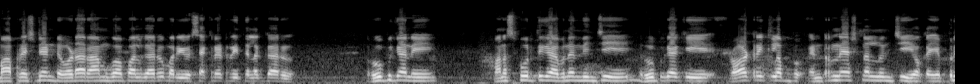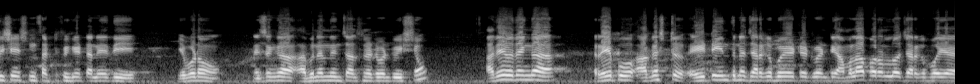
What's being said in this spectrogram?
మా ప్రెసిడెంట్ వడా రామ్ గోపాల్ గారు మరియు సెక్రటరీ తిలక్ గారు రూపికని మనస్ఫూర్తిగా అభినందించి రూపికకి రోటరీ క్లబ్ ఇంటర్నేషనల్ నుంచి ఒక ఎప్రిషియేషన్ సర్టిఫికేట్ అనేది ఇవ్వడం నిజంగా అభినందించాల్సినటువంటి విషయం. అదేవిధంగా రేపు ఆగస్టు ఎయిటీన్త్న జరగబోయేటటువంటి అమలాపురంలో జరగబోయే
